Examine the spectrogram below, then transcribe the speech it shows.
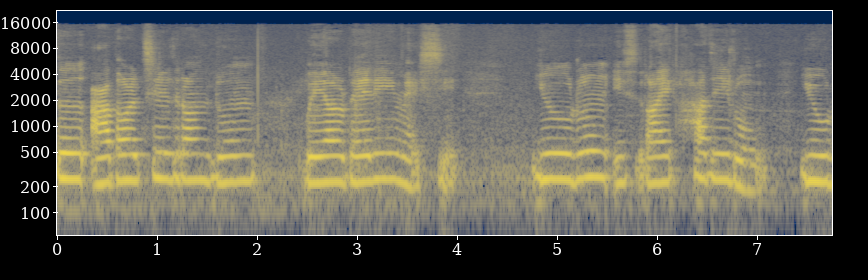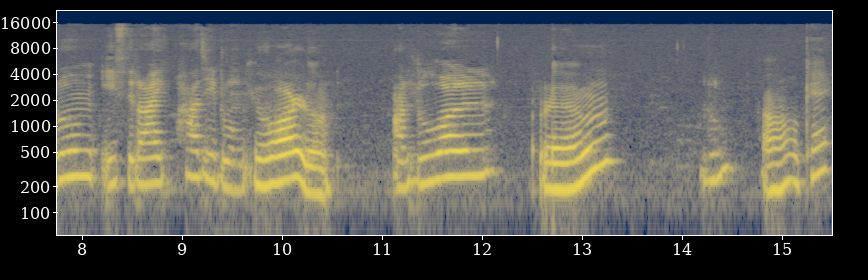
The other children's room were very messy. Your room is like Haji room. Your room is like Haji room. Your room. 아, 루얼 room. 룸? 어, 오케이.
